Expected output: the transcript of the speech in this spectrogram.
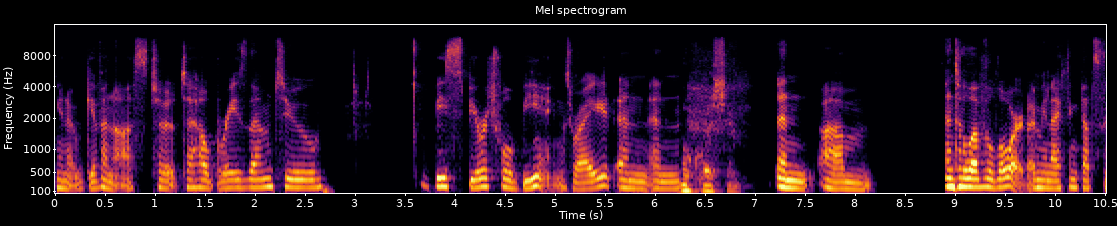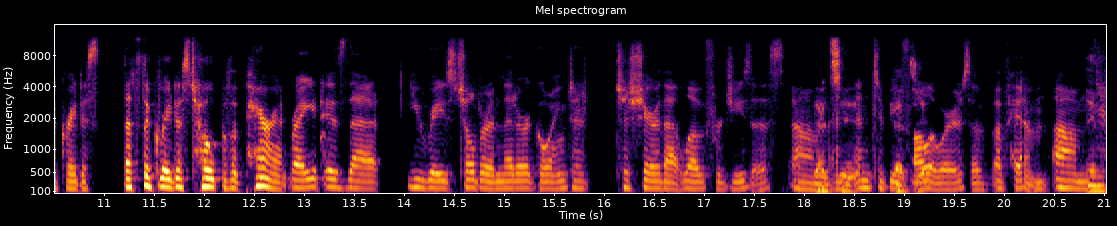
you know given us to to help raise them to be spiritual beings right? And and no question. and um and to love the lord. I mean i think that's the greatest that's the greatest hope of a parent right? Is that you raise children that are going to to share that love for jesus um and, and to be that's followers of, of him. Um Amen.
